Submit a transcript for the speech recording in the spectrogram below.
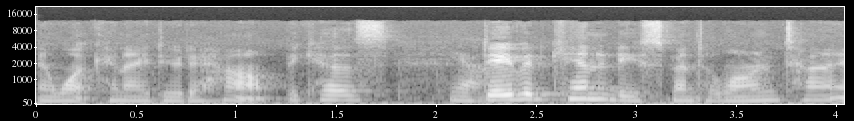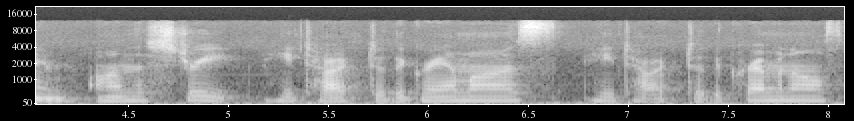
and what can I do to help? Because Yeah. David Kennedy spent a long time on the street. He talked to the grandmas, he talked to the criminals,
